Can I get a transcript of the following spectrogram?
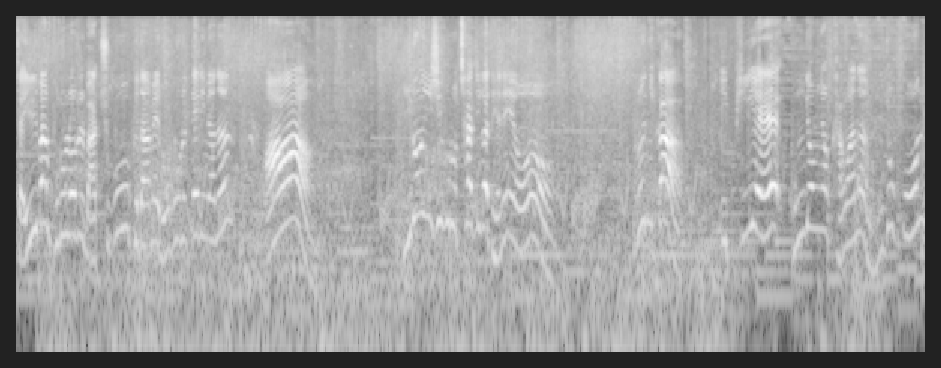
자 일반 브롤러를 맞추고 그 다음에 로보를 때리면은 아 이런 식으로 차지가 되네요. 그러니까 이 B의 공격력 강화는 무조건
